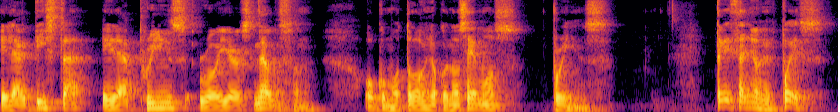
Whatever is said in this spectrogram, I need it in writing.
El artista era Prince Rogers Nelson, o como todos lo conocemos, Prince. Tres años después,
